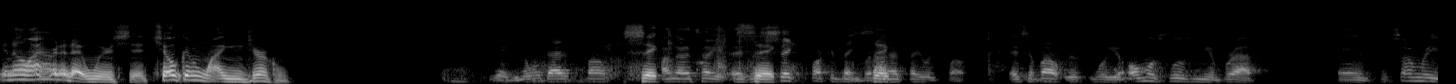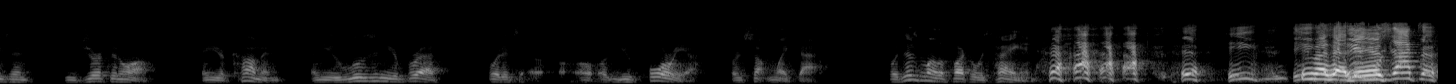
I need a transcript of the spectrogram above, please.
you know, I heard of that weird shit. Choke him while you jerk him. Yeah, you know what that is about? Sick. I'm gonna tell you, it's Sick. a sick fucking thing, but Sick. I'm gonna tell you what it's about. It's about wh- where you're almost losing your breath, and for some reason you're jerking off, and you're coming, and you're losing your breath, but it's a, a, a euphoria or something like that. But this motherfucker was hanging. he he, She must have he to forgot to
